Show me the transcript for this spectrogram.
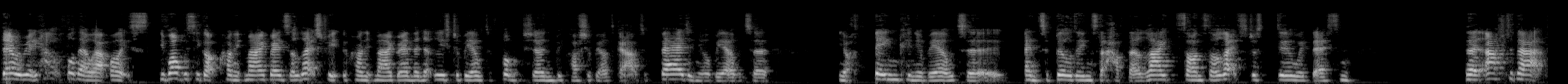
they were really helpful. They were like, "Well, it's you've obviously got chronic migraine, so let's treat the chronic migraine. Then at least you'll be able to function because you'll be able to get out of bed and you'll be able to, you know, think and you'll be able to enter buildings that have their lights on. So let's just deal with this." And then after that,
